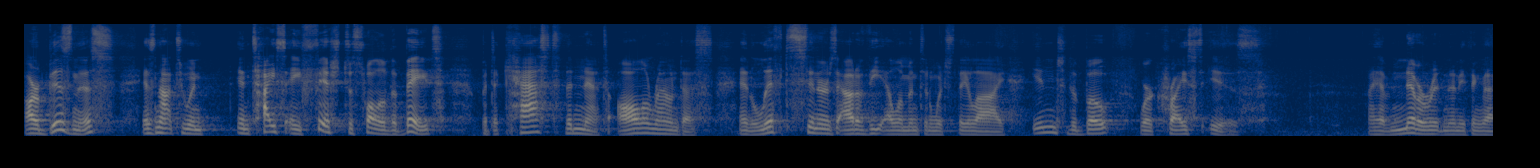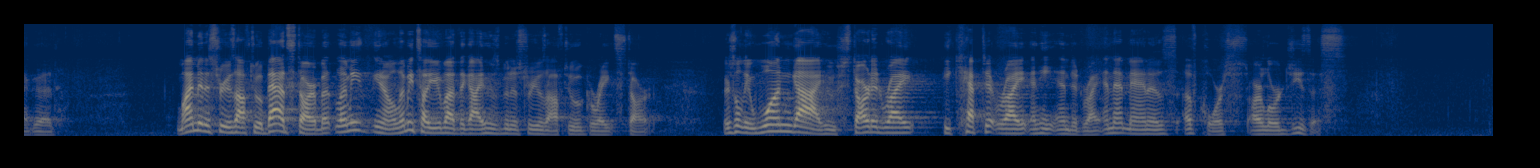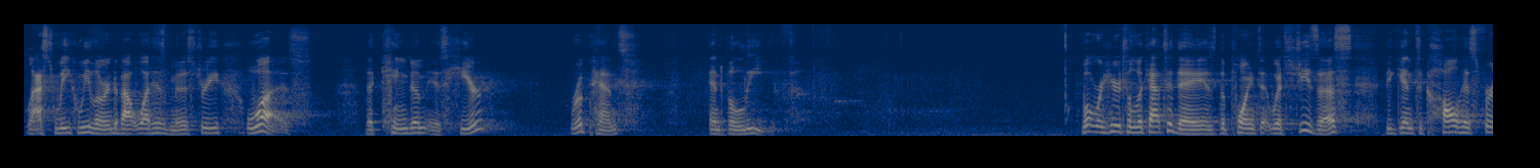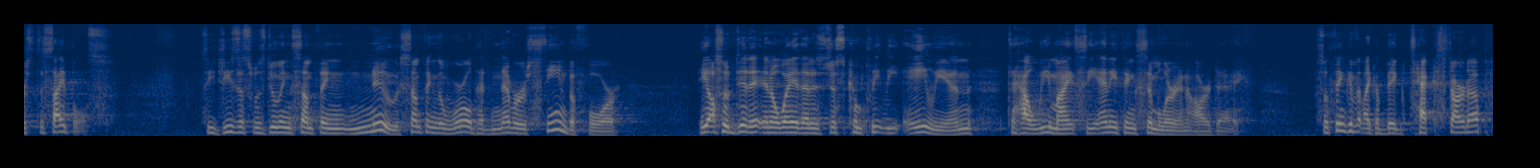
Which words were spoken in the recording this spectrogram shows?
Our business is not to entice a fish to swallow the bait, but to cast the net all around us and lift sinners out of the element in which they lie into the boat where Christ is. I have never written anything that good. My ministry was off to a bad start, but let me, you know, let me tell you about the guy whose ministry was off to a great start. There's only one guy who started right, he kept it right, and he ended right, and that man is, of course, our Lord Jesus. Last week, we learned about what his ministry was. The kingdom is here, repent, and believe. What we're here to look at today is the point at which Jesus began to call his first disciples. See, Jesus was doing something new, something the world had never seen before. He also did it in a way that is just completely alien to how we might see anything similar in our day. So think of it like a big tech startup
